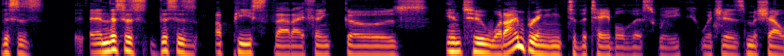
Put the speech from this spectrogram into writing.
this is and this is this is a piece that i think goes into what i'm bringing to the table this week which is michelle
